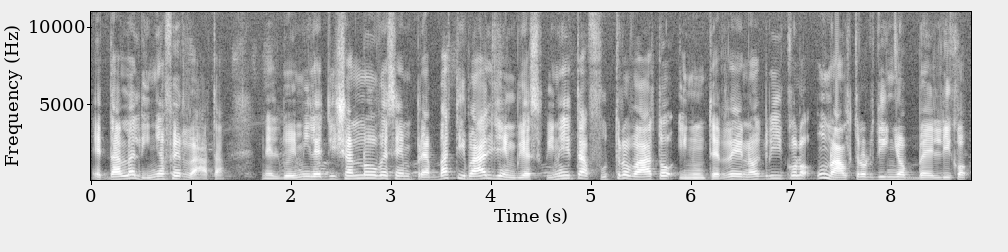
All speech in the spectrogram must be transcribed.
e dalla linea ferrata. Nel 2019, sempre a Battipaglia, in Via Spineta, fu trovato in un terreno agricolo un altro ordigno bellico,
